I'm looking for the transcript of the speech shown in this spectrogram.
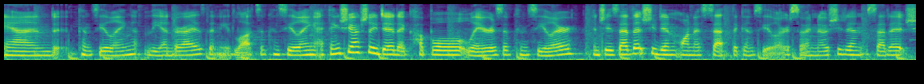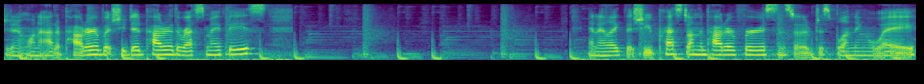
And concealing the under eyes that need lots of concealing. I think she actually did a couple layers of concealer and she said that she didn't want to set the concealer. So I know she didn't set it, she didn't want to add a powder, but she did powder the rest of my face. And I like that she pressed on the powder first instead of just blending away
